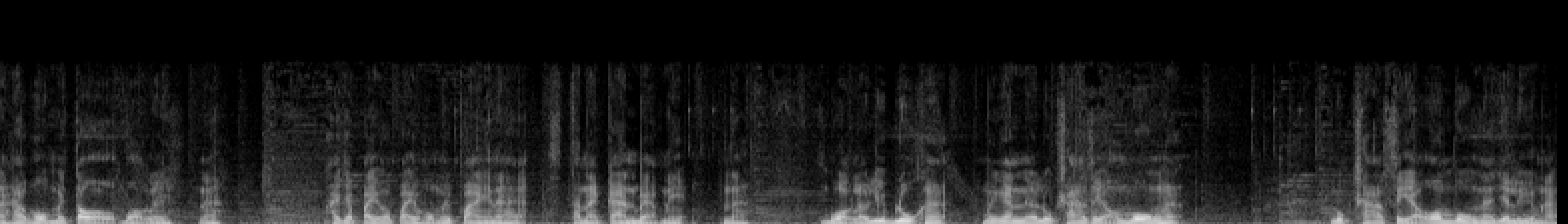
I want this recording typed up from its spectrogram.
นะครับ ผมไม่ต่อบอกเลยนะ ใครจะไปก็ไปผมไม่ไปนะฮะสถานการณ์แบบนี้นะ บวกแล้วรีบลุกฮะ ไม่งั้นเนี่ยลุกช้าเสียอ้อมวงฮะ ลุกช้าเสียอ้อมวงนะ อย่าลืมนะ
